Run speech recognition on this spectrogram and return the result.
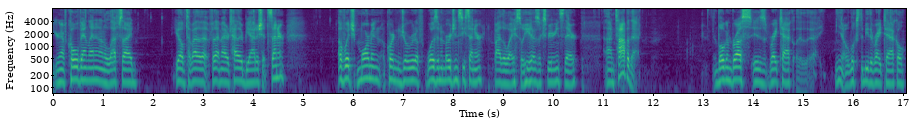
You're gonna have Cole Van Lanen on the left side. You'll have, for that matter, Tyler Biadasz at center, of which Moorman, according to Joe Rudolph, was an emergency center, by the way, so he has experience there. On top of that, Logan Bruss is right tackle. Uh, you know, looks to be the right tackle,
